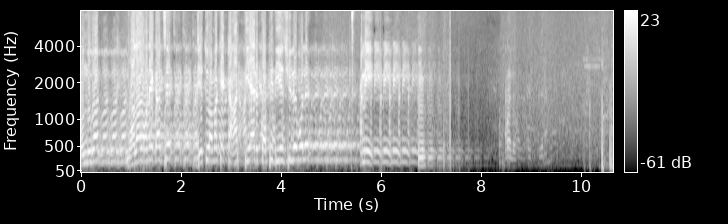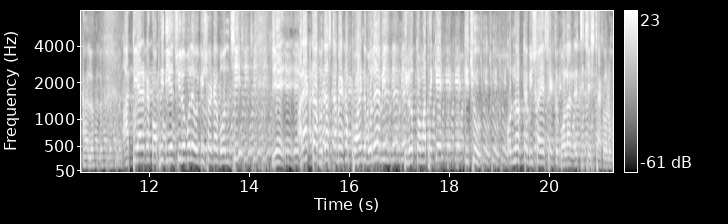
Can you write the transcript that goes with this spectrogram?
বন্ধুগণ বলার অনেক আছে। যেহেতু আমাকে একটা আত্মীয়ার কপি দিয়েছিল বলে আমি হ্যালো। আরটিআর একটা কপি দিয়েছিল বলে ওই বিষয়টা বলছি যে আর একটা জাস্ট আমি একটা পয়েন্ট বলে আমি তিলোত্তমা থেকে কিছু অন্য একটা বিষয় এসে একটু বলার চেষ্টা করব।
